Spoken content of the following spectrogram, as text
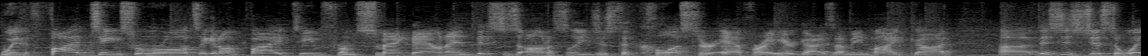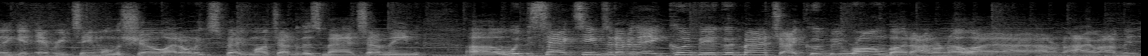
with five teams from Raw taking on five teams from SmackDown, and this is honestly just a cluster F right here, guys. I mean, my God. Uh, this is just a way to get every team on the show. I don't expect much out of this match. I mean, uh, with the tag teams and everything, it could be a good match. I could be wrong, but I don't know. I, I, I don't. I, I'm,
